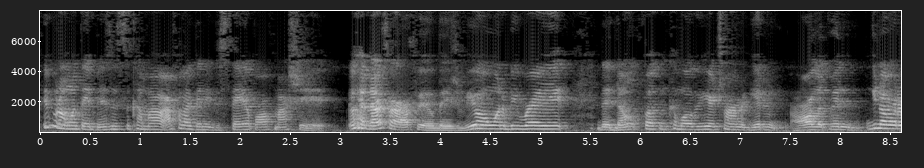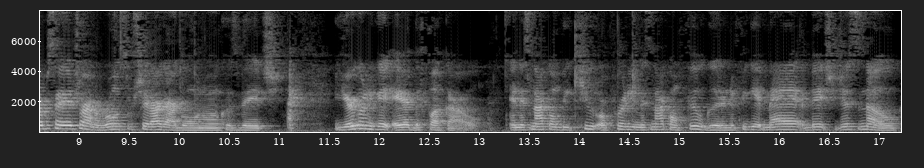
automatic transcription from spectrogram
People don't want their business to come out. I feel like they need to stay up off my shit. That's how I feel, bitch. If you don't want to be read, then don't fucking come over here trying to get all up in, you know what I'm saying? Trying to ruin some shit I got going on, because, bitch, you're going to get aired the fuck out and it's not gonna be cute or pretty and it's not gonna feel good. And if you get mad, bitch, just know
